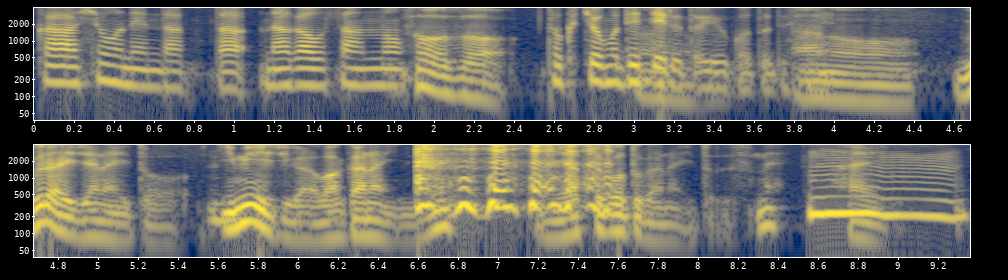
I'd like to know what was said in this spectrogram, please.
カー少年だった長尾さんのそうそう。特徴も出てるということですね。あのぐらいじゃないとイメージが湧かないんでね。やったことがないとですね。うはい。ん、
